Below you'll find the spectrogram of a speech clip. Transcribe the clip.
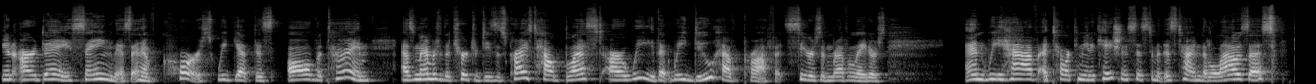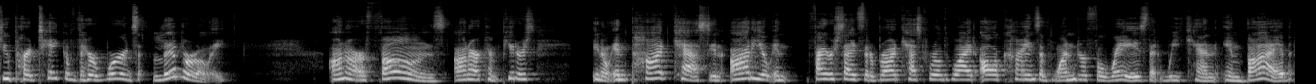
in our day saying this. And of course, we get this all the time as members of the Church of Jesus Christ. How blessed are we that we do have prophets, seers, and revelators and we have a telecommunication system at this time that allows us to partake of their words liberally on our phones, on our computers, you know, in podcasts, in audio, in firesides that are broadcast worldwide, all kinds of wonderful ways that we can imbibe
